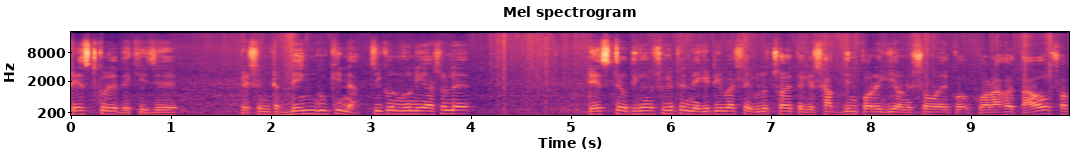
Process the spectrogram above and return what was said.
টেস্ট করে দেখি যে পেশেন্টটা ডেঙ্গু কি না। চিকনগুনিয়া আসলে টেস্টে অধিকাংশ ক্ষেত্রে নেগেটিভ আসে, এগুলো ছয় থেকে সাত দিন পরে গিয়ে অনেক সময় করা হয়, তাও সব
